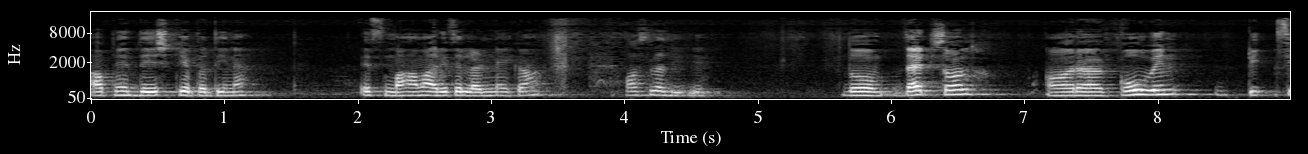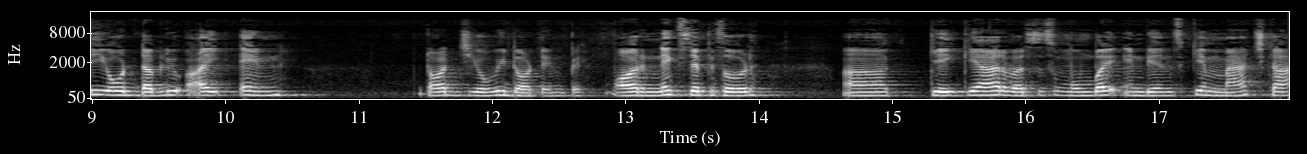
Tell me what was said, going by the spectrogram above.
अपने देश के प्रति ना, इस महामारी से लड़ने का हौसला दीजिए। तो दैट्स ऑल और CoWIN C O W I N dot G O V dot in पे। और नेक्स्ट एपिसोड के K R versus Mumbai Indians के मैच का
